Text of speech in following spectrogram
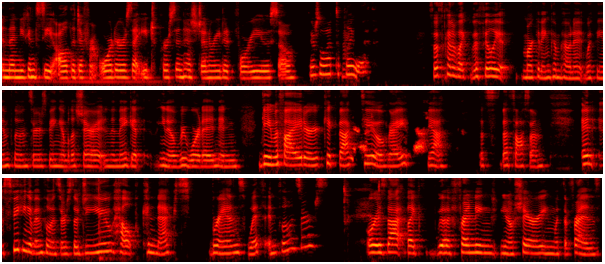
and then you can see all the different orders that each person has generated for you. So there's a lot to play with. So that's kind of like the affiliate marketing component with the influencers being able to share it and then they get, you know, rewarded and gamified or kicked back yeah. too, right? Yeah. yeah. That's that's awesome. And speaking of influencers, though, do you help connect brands with influencers? Or is that like the friending, you know, sharing with the friends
